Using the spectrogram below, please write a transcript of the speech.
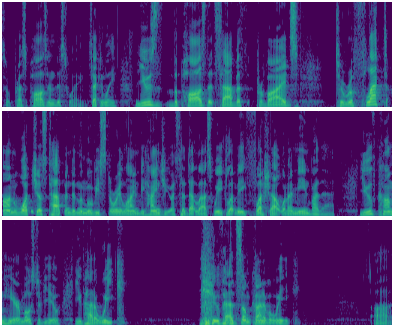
So press pause in this way. Secondly, use the pause that Sabbath provides to reflect on what just happened in the movie storyline behind you. I said that last week. Let me flesh out what I mean by that. You've come here, most of you, you've had a week. You've had some kind of a week. Uh,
